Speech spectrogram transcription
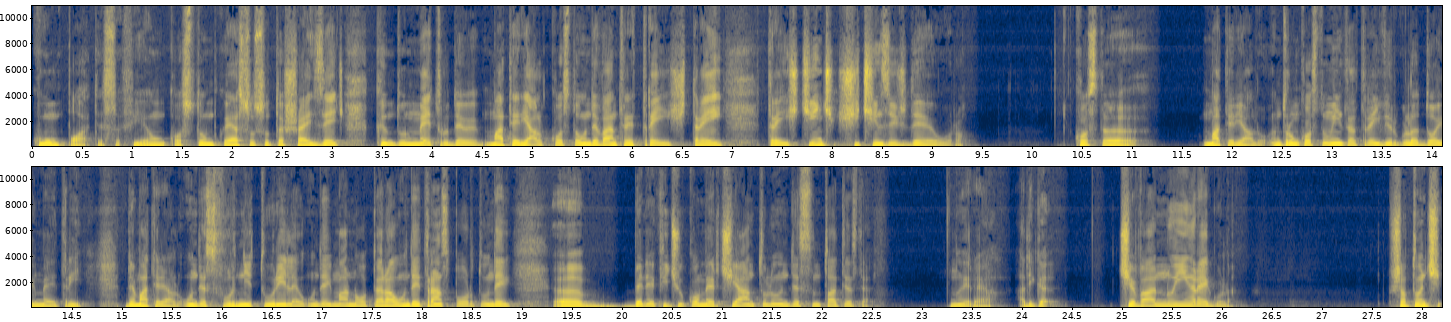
Cum poate să fie un costum cu s 160 când un metru de material costă undeva între 33, 35 și 50 de euro? Costă materialul. Într-un costum intră 3,2 metri de material. Unde sunt furniturile, unde e manopera, unde e transportul, unde e uh, beneficiul comerciantului, unde sunt toate astea. Nu e real. Adică ceva nu e în regulă. Și atunci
